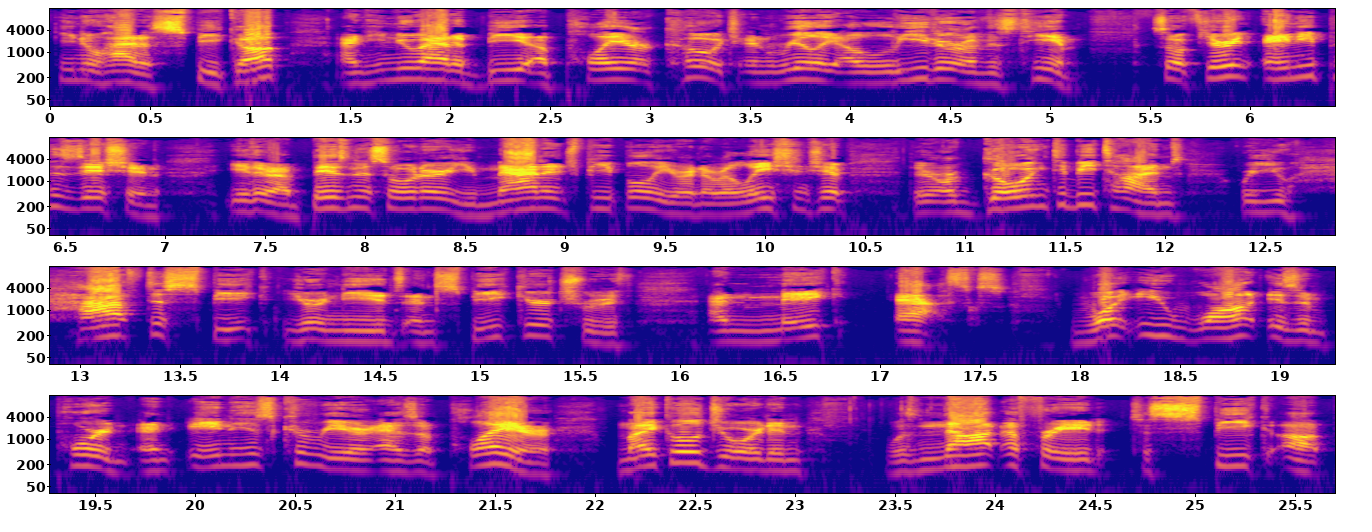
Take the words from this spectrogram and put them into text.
he knew how to speak up, and he knew how to be a player coach and really a leader of his team. So if you're in any position, either a business owner, you manage people, you're in a relationship, there are going to be times where you have to speak your needs and speak your truth and make asks. What you want is important. And in his career as a player, Michael Jordan was not afraid to speak up.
